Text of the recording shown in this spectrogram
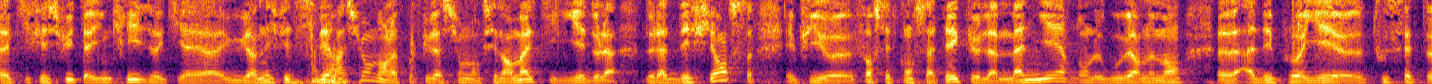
euh, qui fait suite à une crise qui a eu un effet de sidération dans la population. Donc c'est normal qu'il y ait de la, de la défiance. Et puis, euh, force est de constater que la manière dont le gouvernement a déployé tout cette,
